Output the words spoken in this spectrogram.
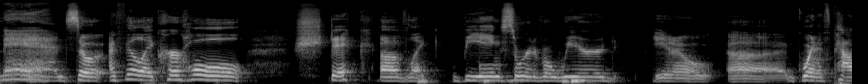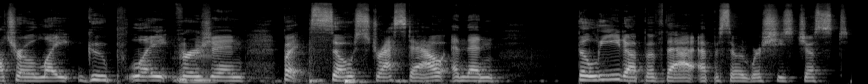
man, so I feel like her whole shtick of like being sort of a weird. You know, uh, Gwyneth Paltrow light, goop light version, but so stressed out. And then the lead up of that episode where she's just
